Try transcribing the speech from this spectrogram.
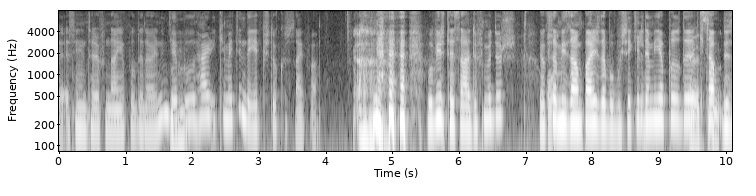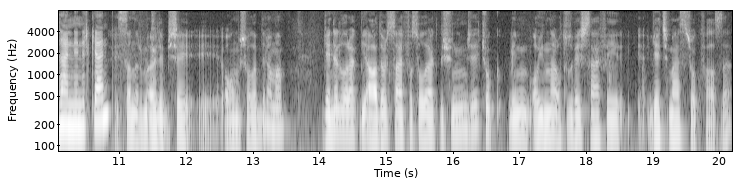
e, senin tarafından yapıldığını öğrenince hı hı. bu her iki metin de 79 sayfa. bu bir tesadüf müdür? Yoksa o, mizampajda bu bu şekilde mi yapıldı? Evet, Kitap san, düzenlenirken? Sanırım öyle bir şey e, olmuş olabilir ama genel olarak bir A4 sayfası olarak düşününce çok benim oyunlar 35 sayfayı geçmez çok fazla.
